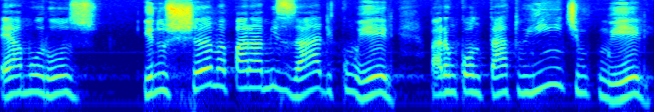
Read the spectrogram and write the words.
é amoroso e nos chama para amizade com Ele, para um contato íntimo com Ele,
